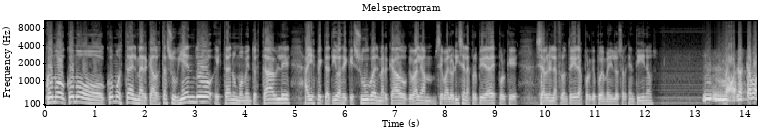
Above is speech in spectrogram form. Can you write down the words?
¿Cómo, cómo, ¿Cómo está el mercado? ¿Está subiendo? ¿Está en un momento estable? ¿Hay expectativas de que suba el mercado, que valgan, se valoricen las propiedades porque se abren las fronteras, porque pueden venir los argentinos? No, no estamos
